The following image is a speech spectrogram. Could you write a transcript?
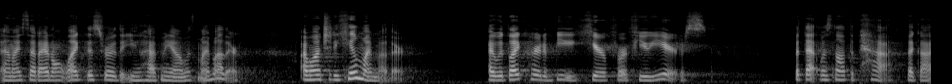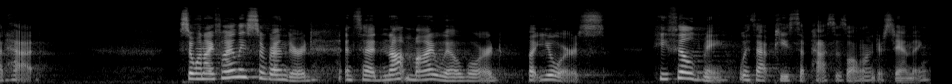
And I said, I don't like this road that you have me on with my mother. I want you to heal my mother. I would like her to be here for a few years. But that was not the path that God had. So when I finally surrendered and said, Not my will, Lord, but yours, he filled me with that peace that passes all understanding.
